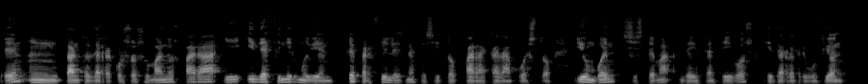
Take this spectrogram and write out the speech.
¿eh? mm, tanto de recursos humanos para y, y, definir muy bien qué perfiles necesito para cada puesto y un buen sistema de incentivos y de retribución.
